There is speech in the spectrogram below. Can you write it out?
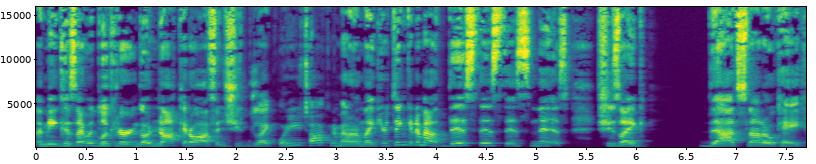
I mean, because I would look at her and go, knock it off. And she'd be like, what are you talking about? I'm like, you're thinking about this, this, this, and this. She's like, that's not okay.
